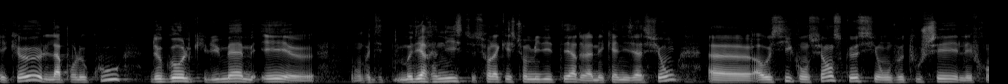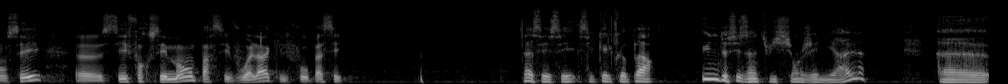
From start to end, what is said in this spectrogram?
et que là, pour le coup, De Gaulle, qui lui-même est, euh, on va dire, moderniste sur la question militaire de la mécanisation, euh, a aussi conscience que si on veut toucher les Français, euh, c'est forcément par ces voies-là qu'il faut passer. Ça, c'est- quelque part une de ses intuitions géniales. Euh,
